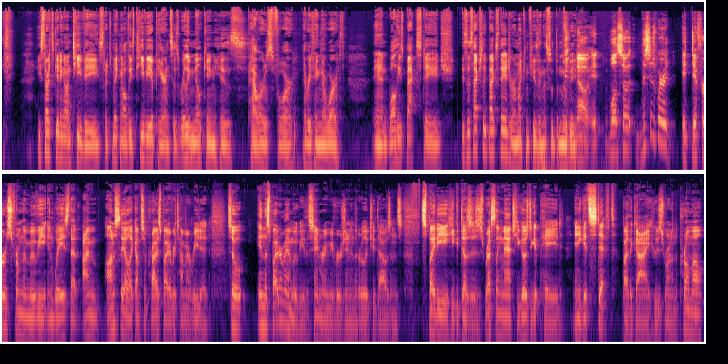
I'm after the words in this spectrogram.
he starts getting on TV, starts making all these TV appearances, really milking his powers for everything they're worth. And while he's backstage, is this actually backstage or am I confusing this with the movie? No, it well. So this is where it, it differs from the movie in ways that I'm honestly I like. I'm surprised by every time I read it. So in the Spider-Man movie, the Sam Raimi version in the early 2000s, Spidey he does his wrestling match. He goes to get paid, and he gets stiffed by the guy who's running the promo.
